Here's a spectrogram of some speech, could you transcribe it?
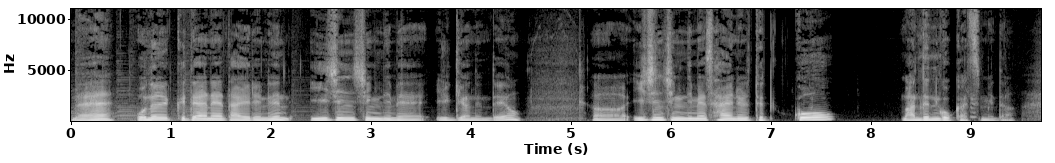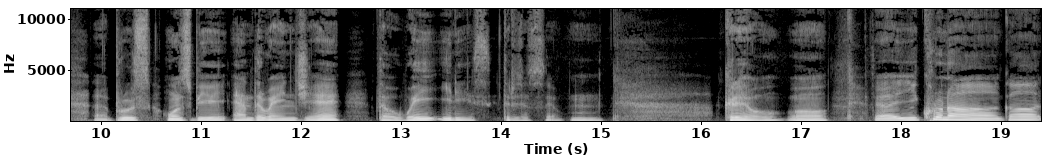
네. 오늘 그대 안의 다이어리는 이진식님의 일기였는데요. 어, 이진식님의 사연을 듣고 만든 곡 같습니다. 어, 브루스 혼스비 and the Range의 The Way It Is 들으셨어요. 음. 그래요. 어, 이 코로나가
